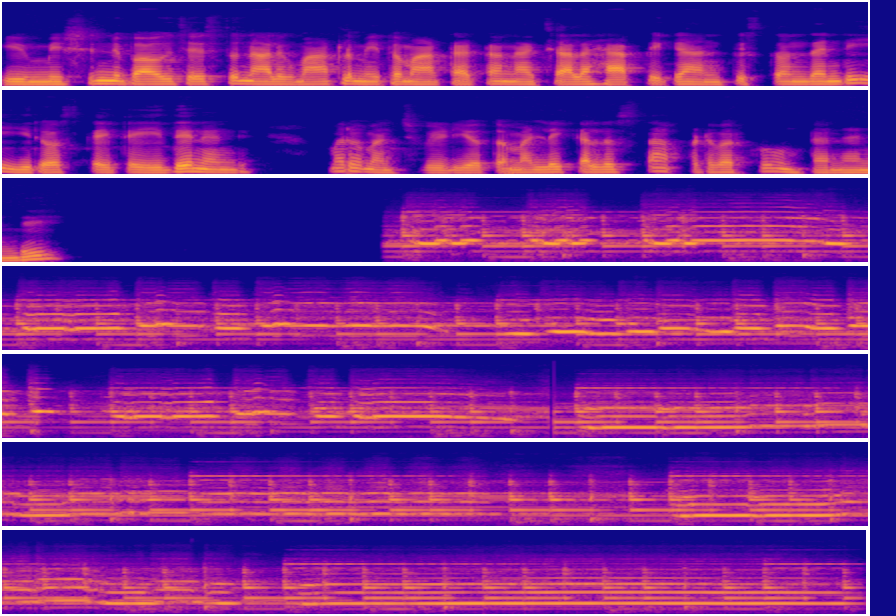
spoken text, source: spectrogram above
ఈ మిషన్‌ని బాగు చేస్తూ నాలుగు మాటలు మీతో మాట్లాడటం నాకు చాలా హ్యాపీగా అనిపిస్తోందండి. ఈ రోజుకైతే ఇదేనండి. మరో మంచి వీడియోతో మళ్ళీ కలుస్తా. అప్పటి వరకు ఉంటానండి.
